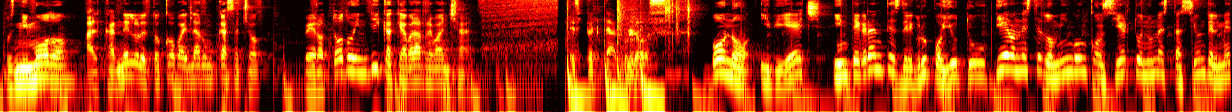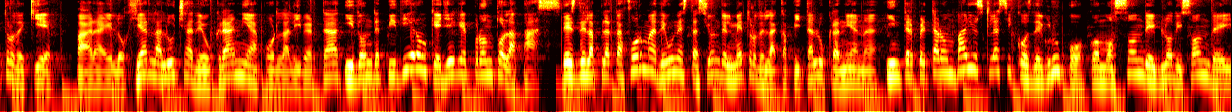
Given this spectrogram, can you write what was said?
Pues ni modo, al Canelo le tocó bailar un casachoc, pero todo indica que habrá revancha. Espectáculos. Bono y The Edge, integrantes del grupo YouTube, dieron este domingo un concierto en una estación del metro de Kiev para elogiar la lucha de Ucrania por la libertad y donde pidieron que llegue pronto la paz. Desde la plataforma de una estación del metro de la capital ucraniana, interpretaron varios clásicos del grupo como Sunday Bloody Sunday,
